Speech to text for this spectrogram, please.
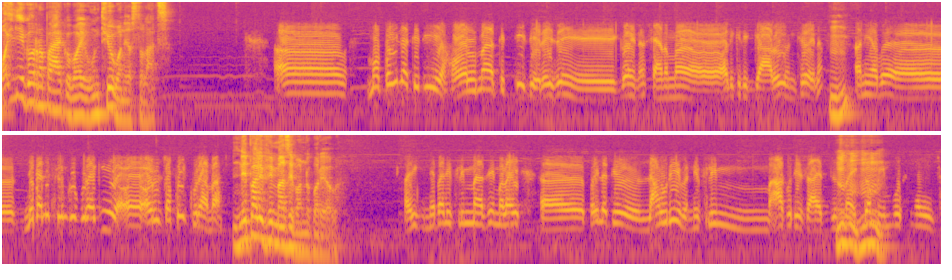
मैले गर्न पाएको भए हुन्थ्यो भने जस्तो लाग्छ? म पहिला त्यति हलमा त्यति धेरै चाहिँ गएन सानोमा अलिकति गाह्रै हुन्थ्यो होइन। अनि अब नेपाली फिल्मको कुरा कि अरू सबै कुरामा नेपाली फिल्ममा चाहिँ भन्नु पर्यो अब है नेपाली फिल्ममा चाहिँ मलाई पहिला त्यो लाहुरे भन्ने फिल्म आएको थियो सायद जुनमा एकदम। इमोसनल छ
